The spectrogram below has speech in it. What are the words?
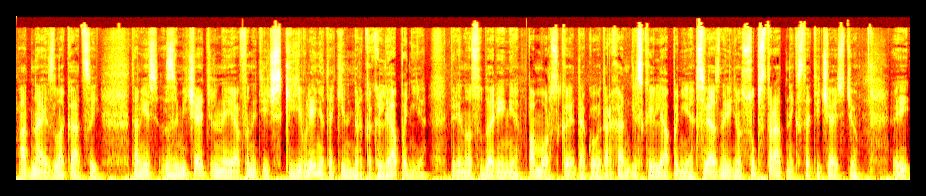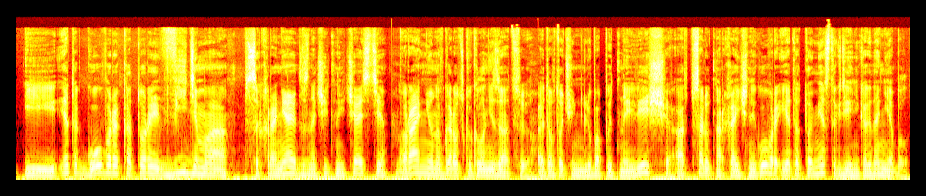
одна из локаций. Там есть замечательные фонетические явления, такие, например, как ляпанье, перенос ударения, поморское такое вот архангельское ляпанье, связанное, видимо, с субстратной, кстати, частью. И, и это говоры, которые, видимо, сохраняют в значительной части раннюю новгородскую колонизацию. Это вот очень любопытная вещь, абсолютно архаичный говор, и это то место, где я никогда не был.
